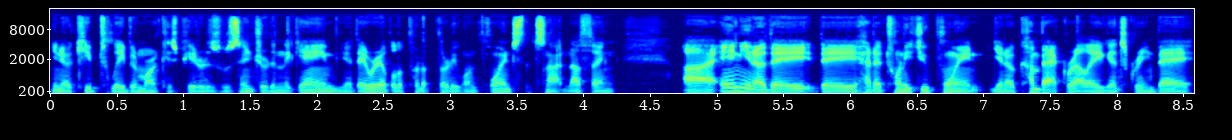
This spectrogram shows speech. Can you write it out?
you know, Aqib Talib and Marcus Peters was injured in the game. You know, they were able to put up 31 points. That's not nothing. Uh, and you know they they had a 22 point you know comeback rally against Green Bay.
